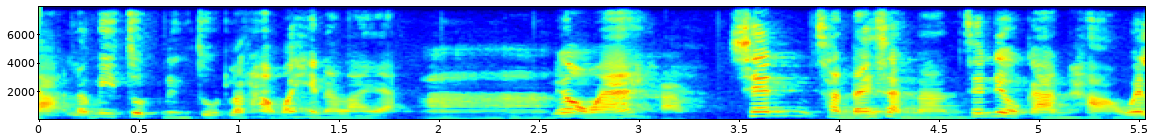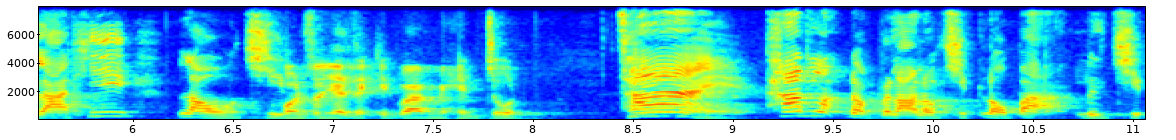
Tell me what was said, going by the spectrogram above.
อะแล้วมีจุดหนึ่งจุดแล้วถามว่าเห็นอะไรอะอ่านึกออกไหมครับเช่นฉันใดฉันนั้น เช่นเดียวกันค่ะเวลาที่เราคิดคนส่วนใหญ่จะคิดว่าไม่เห็นจุด ใช่ ถ้าแบบเวลาเราคิดลบอะหรือคิด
